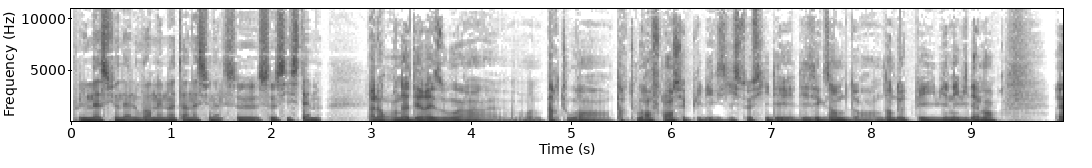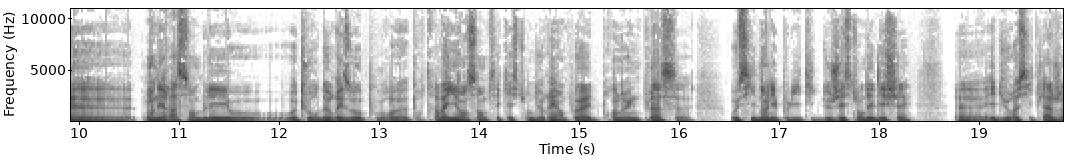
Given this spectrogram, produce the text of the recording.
plus nationale, voire même internationale, ce, ce système? Alors on a des réseaux hein, partout en France et puis il existe aussi des, exemples dans d'autres pays bien évidemment. Euh, on est rassemblés autour de réseaux pour euh, pour travailler ensemble ces questions du réemploi et de prendre une place euh, aussi dans les politiques de gestion des déchets et du recyclage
